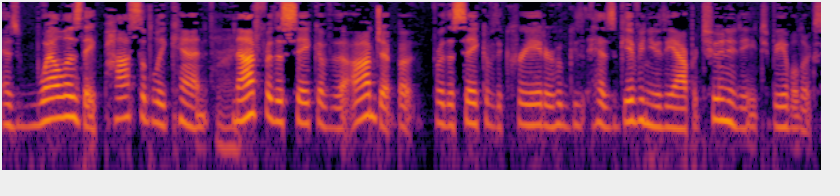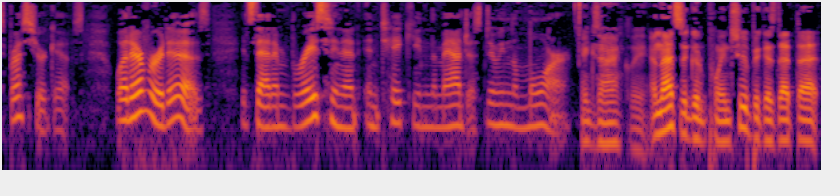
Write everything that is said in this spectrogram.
as well as they possibly can, right. not for the sake of the object, but for the sake of the creator who has given you the opportunity to be able to express your gifts. Whatever it is, it's that embracing it and taking the magic, doing the more. Exactly. And that's a good point too, because that, that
